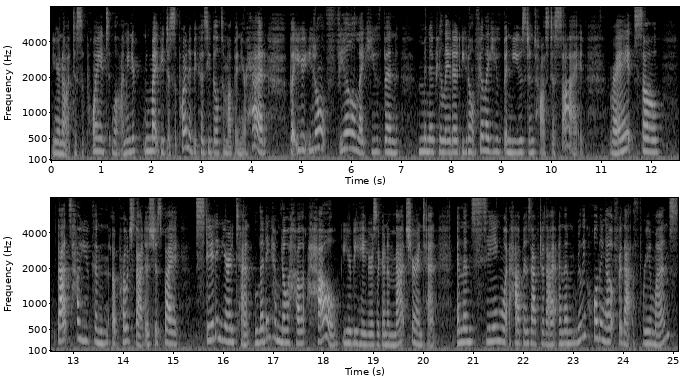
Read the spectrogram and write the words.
you're not disappointed. Well, I mean, you might be disappointed because you built them up in your head, but you, you don't feel like you've been manipulated, you don't feel like you've been used and tossed aside, right? So that's how you can approach that is just by stating your intent, letting him know how, how your behaviors are going to match your intent, and then seeing what happens after that, and then really holding out for that three months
